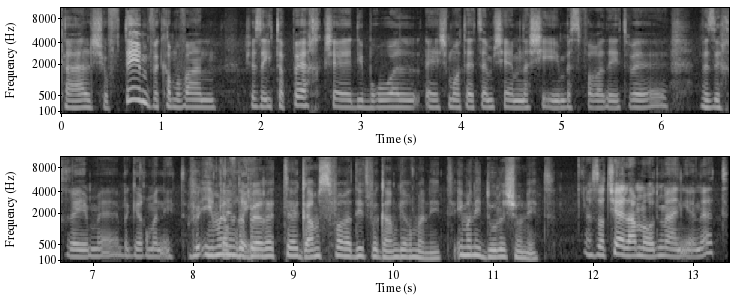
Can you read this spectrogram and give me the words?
קהל שופטים, וכמובן שזה התהפך כשדיברו על שמות עצם שהם נשיים בספרדית ו- וזכריים בגרמנית. ואם גבריים. אני מדברת גם ספרדית וגם גרמנית, אם אני דו-לשונית? אז זאת שאלה מאוד מעניינת.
